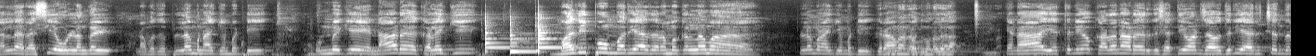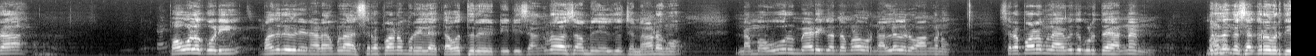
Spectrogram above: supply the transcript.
நல்ல ரசிய உள்ளங்கள். நமது பிள்ளமநாயக்கம்பட்டி உண்மைக்கே நாடக கலைக்கு மதிப்பும் மரியாதை மக்கள் நம்ம பிள்ளமநாயக்கம்பட்டி கிராம மக்கள் தான். ஏன்னா எத்தனையோ கதை நாடகம் இருக்குது சத்யவான் சாவித்திரி ஹரிச்சந்திரா பவளக்கொடி மதுரை வீர நாடகம்லாம் சிறப்பான முறையில் தவத்திரு டிடி சங்கரவாசாமி எழுதி வச்ச நாடகம். நம்ம ஊர் மேடைக்கு வந்தோம்னா ஒரு நல்ல பேர் வாங்கணும். சிறப்பான முறையில் அமைத்து கொடுத்த அண்ணன் மிருதங்க சக்கரவர்த்தி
